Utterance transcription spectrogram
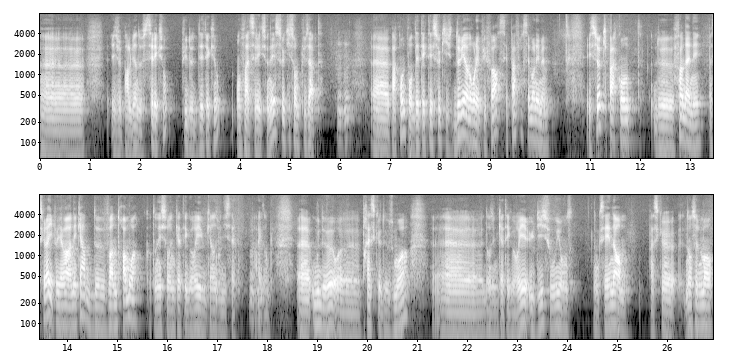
Euh, et je parle bien de sélection, puis de détection. On va sélectionner ceux qui sont le plus aptes. Mhm. par contre, pour détecter ceux qui deviendront les plus forts, c'est pas forcément les mêmes. Et ceux qui, par contre, de fin d'année, parce que là, il peut y avoir un écart de 23 mois quand on est sur une catégorie U15, U17, par mhm. exemple, euh, ou de euh, presque 12 mois euh, dans une catégorie U10 ou U11. Donc c'est énorme, parce que non seulement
